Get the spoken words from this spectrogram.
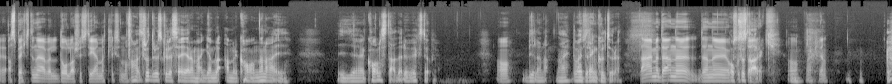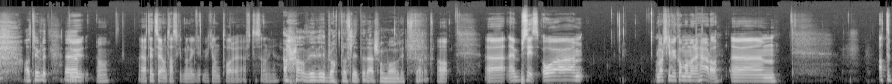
uh, aspekten är väl dollarsystemet. Liksom, att... Jag trodde du skulle säga de här gamla amerikanerna i, i Karlstad där du växte upp ja. bilarna. Nej, det var inte den kulturen. Nej, men den, den är också, också stark. stark. Ja, mm. verkligen. ja, trevligt. Du, uh, ja. Jag tänkte säga något taskigt, men vi kan ta det efter sändningen. Ja, vi, vi brottas lite där som vanligt istället. Ja, uh, nej, precis. Och um, vart ska vi komma med det här då? Um, att det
